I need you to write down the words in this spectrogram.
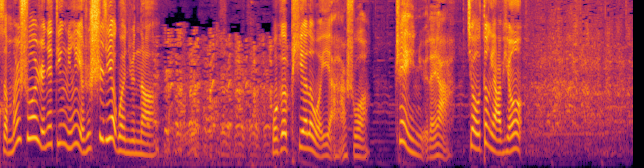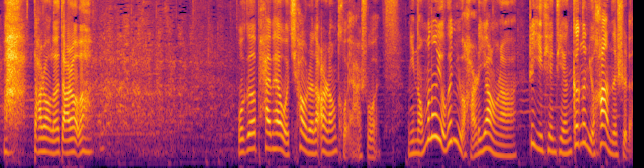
怎么说人家丁宁也是世界冠军呢？我哥瞥了我一眼，还说：“这女的呀叫邓亚萍。”啊，打扰了，打扰了。我哥拍拍我翘着的二郎腿啊，说：“你能不能有个女孩的样啊？这一天天跟个女汉子似的。”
